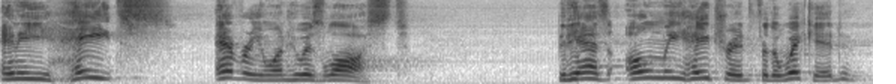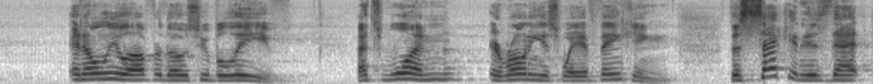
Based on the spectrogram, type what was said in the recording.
And he hates everyone who is lost. That he has only hatred for the wicked and only love for those who believe. That's one erroneous way of thinking. The second is that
